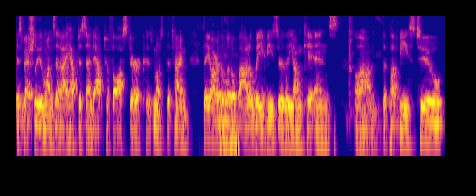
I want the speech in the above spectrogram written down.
especially the ones that I have to send out to foster because most of the time they are the little bottle babies or the young kittens, um, the puppies too.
